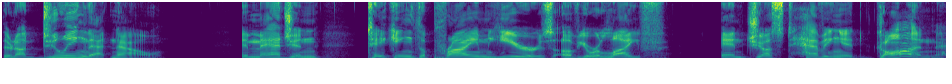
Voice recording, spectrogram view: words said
They're not doing that now. Imagine taking the prime years of your life and just having it gone.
